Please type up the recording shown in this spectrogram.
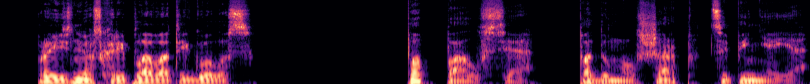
— произнес хрипловатый голос. «Попался», — подумал Шарп, цепенея.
